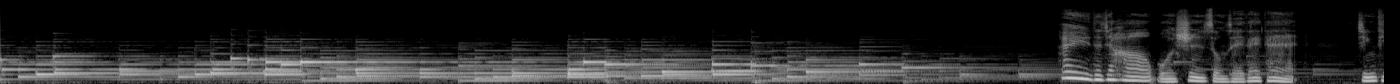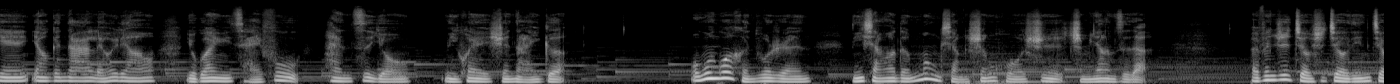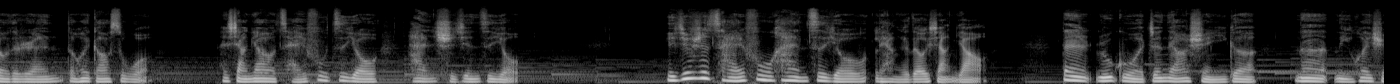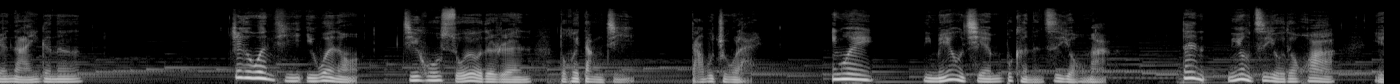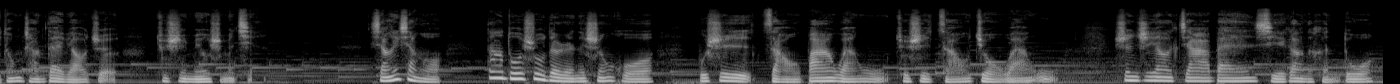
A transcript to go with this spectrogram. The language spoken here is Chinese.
嗨，大家好，我是总裁太太。今天要跟大家聊一聊有关于财富和自由，你会选哪一个？我问过很多人，你想要的梦想生活是什么样子的？百分之九十九点九的人都会告诉我，他想要财富自由和时间自由，也就是财富和自由两个都想要。但如果真的要选一个，那你会选哪一个呢？这个问题一问哦，几乎所有的人都会宕机，答不出来，因为你没有钱，不可能自由嘛。但你有自由的话，也通常代表着就是没有什么钱。想一想哦，大多数的人的生活不是早八晚五，就是早九晚五，甚至要加班斜杠的很多。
